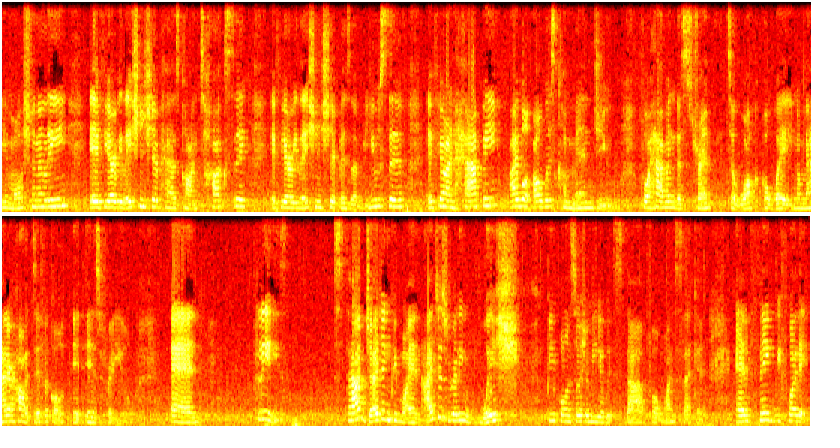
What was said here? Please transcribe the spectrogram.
emotionally if your relationship has gone toxic if your relationship is abusive if you're unhappy i will always commend you for having the strength to walk away no matter how difficult it is for you. And please stop judging people. And i just really wish people on social media would stop for one second and think before they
